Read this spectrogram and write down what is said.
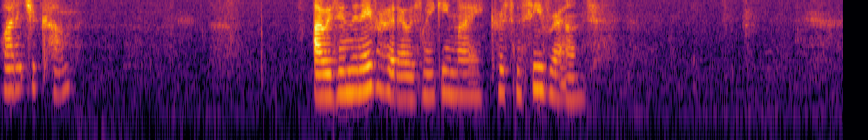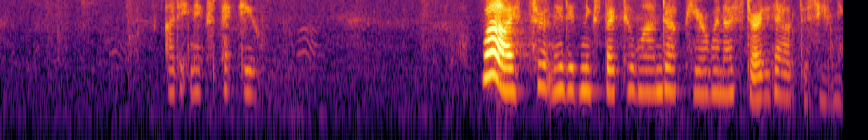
Why did you come? I was in the neighborhood. I was making my Christmas Eve rounds. I didn't expect you. Well, I certainly didn't expect to wind up here when I started out this evening.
